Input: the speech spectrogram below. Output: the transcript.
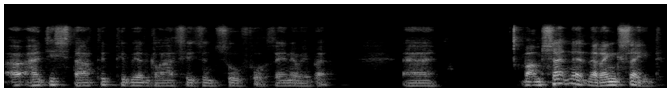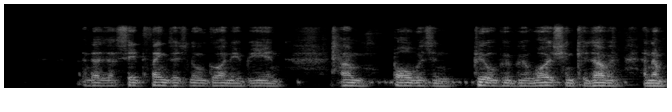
I just started to wear glasses and so forth anyway, but uh, but I'm sitting at the ringside and as I said, things is not going to be. And I'm always in people would be watching because I was, and I'm,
